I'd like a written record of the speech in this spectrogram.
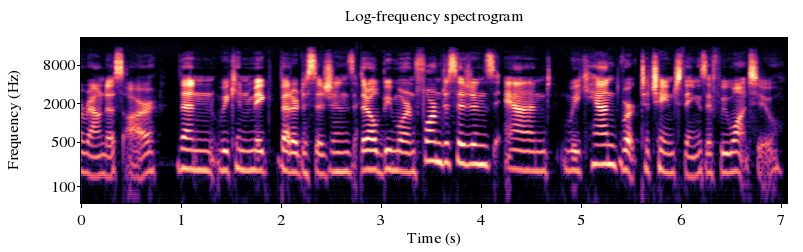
around us are, then we can make better decisions. There'll be more informed decisions and we can work to change things if we want to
